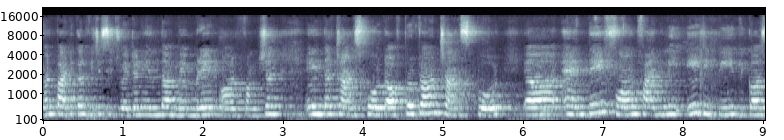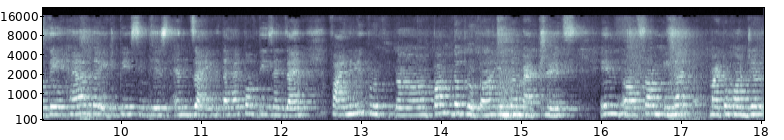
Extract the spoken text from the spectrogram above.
F1 particle which is situated in the membrane or function in the transport of proton transport uh, and they form finally ATP because they have the ATP synthase enzyme. With the help of these enzymes finally uh, pump the proton in the matrix in uh, from inner mitochondrial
